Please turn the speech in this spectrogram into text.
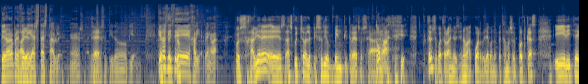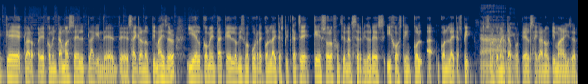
pero ahora parece que ya está estable. ¿eh? O sea, en ese sentido, bien. ¿Qué nos dice Javier? Venga, va. Pues Javier eh, ha escuchado el episodio 23, o sea, hace tres o cuatro años, ya no me acuerdo, ya cuando empezamos el podcast, y dice que, claro, eh, comentamos el plugin de, de Cyclone Optimizer y él comenta que lo mismo ocurre con Lightspeed Cache, que solo funciona en servidores y hosting con, ah, con Lightspeed. Se lo ah, comenta porque el Cyclone Optimizer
